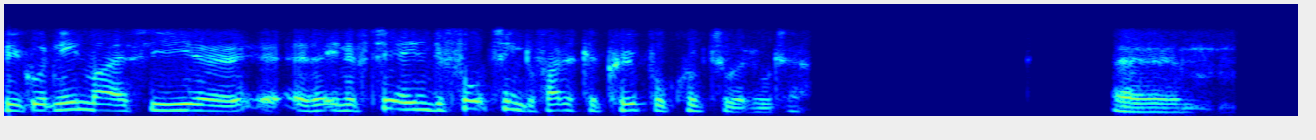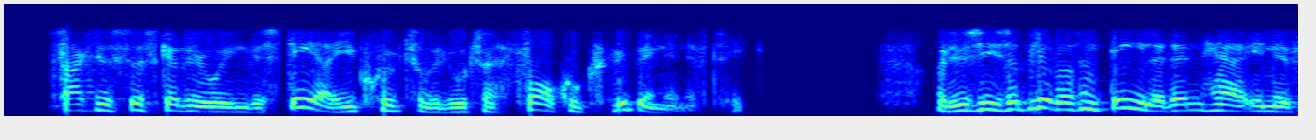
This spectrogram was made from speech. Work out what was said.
vi går den ene vej at sige, øh, altså NFT er en af de få ting, du faktisk kan købe på kryptovaluta. Øhm, faktisk så skal du jo investere i kryptovaluta for at kunne købe en NFT. Og det vil sige, så bliver du også en del af den her NF,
